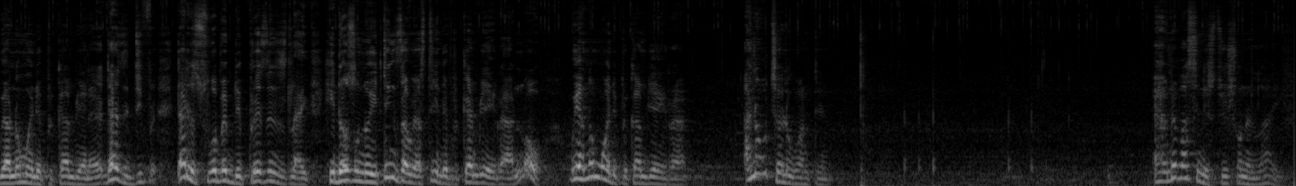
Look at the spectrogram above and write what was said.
we are no more in the Precambrian era. That's the different. That is what maybe the president is like. He doesn't know. He thinks that we are still in the Precambrian era. No, we are no more in the Precambrian era. And I'll tell you one thing. I have never seen a situation in life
